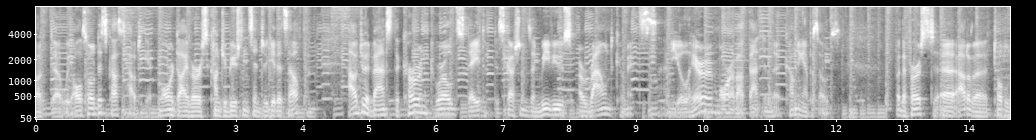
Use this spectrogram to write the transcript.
but uh, we also discussed how to get more diverse contributions into Git itself and how to advance the current world state of discussions and reviews around commits. And you'll hear more about that in the coming episodes. For the first uh, out of a total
